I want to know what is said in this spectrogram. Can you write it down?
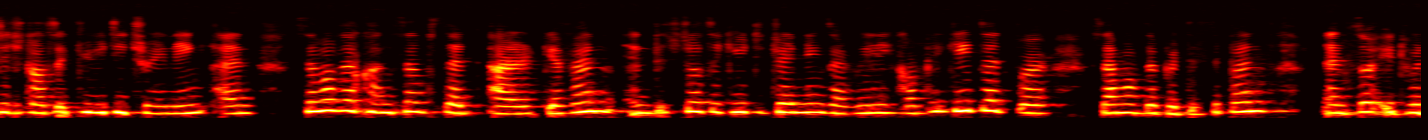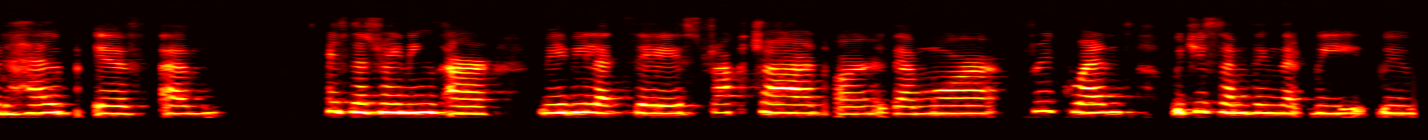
digital security training. And some of the concepts that are given in digital security trainings are really complicated for some of the participants. And so it would help if um, if the trainings are maybe let's say structured or they're more frequent, which is something that we we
